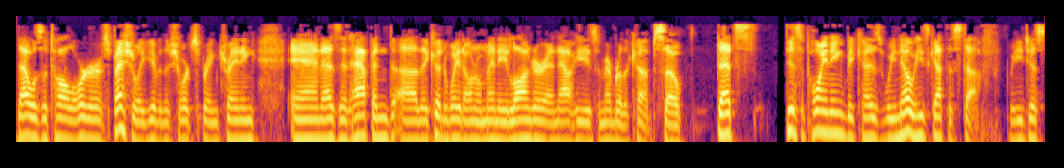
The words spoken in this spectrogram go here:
that was a tall order, especially given the short spring training. And as it happened, uh, they couldn't wait on him any longer, and now he's a member of the Cubs. So that's disappointing because we know he's got the stuff. We just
